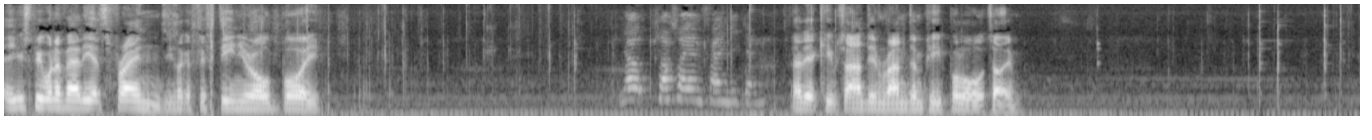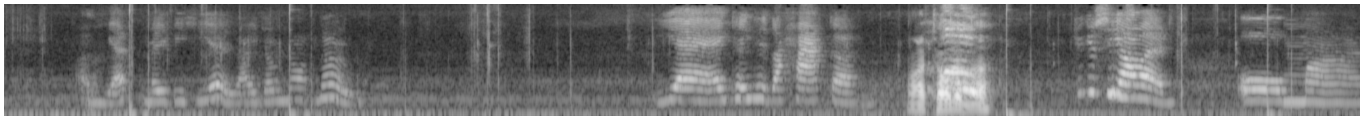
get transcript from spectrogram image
He used to be one of Elliot's friends. He's like a 15 year old boy. Nope, that's why I unfriended him. Elliot keeps adding random people all the time. Yep, maybe he is. I do not know. Yeah, in case he's a hacker. Well, I've told him oh! that. You can see Alan. Oh my.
